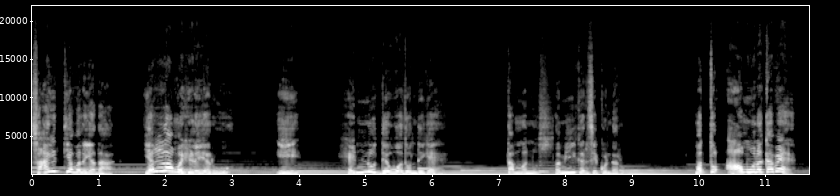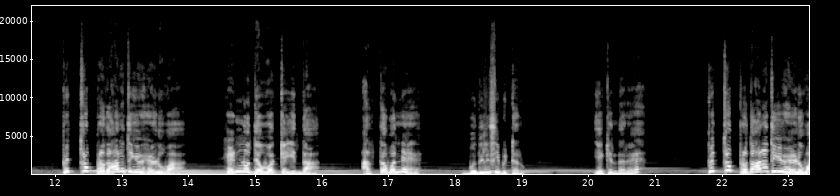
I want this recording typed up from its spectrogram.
ಸಾಹಿತ್ಯ ವಲಯದ ಎಲ್ಲ ಮಹಿಳೆಯರು ಈ ಹೆಣ್ಣು ದೆವ್ವದೊಂದಿಗೆ ತಮ್ಮನ್ನು ಸಮೀಕರಿಸಿಕೊಂಡರು. ಮತ್ತು ಆ ಮೂಲಕವೇ ಪಿತೃಪ್ರಧಾನತೆಯು ಹೇಳುವ ಹೆಣ್ಣು ದೆವ್ವಕ್ಕೆ ಇದ್ದ ಅರ್ಥವನ್ನೇ ಬದಲಿಸಿಬಿಟ್ಟರು ಏಕೆಂದರೆ ಪಿತೃಪ್ರಧಾನತೆಯು ಹೇಳುವ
